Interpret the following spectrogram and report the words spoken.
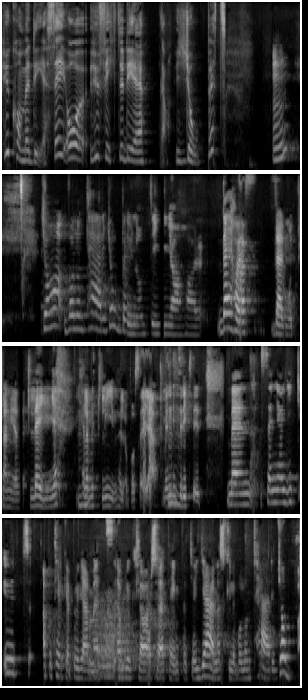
hur kommer det sig och hur fick du det ja, jobbet? Mm. Ja, volontärjobb är ju någonting jag har, det har jag däremot planerat länge, mm. hela mitt liv höll jag på att säga, men mm. inte riktigt. Men sen jag gick ut apotekarprogrammet, jag blev klar, så jag tänkt att jag gärna skulle volontärjobba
